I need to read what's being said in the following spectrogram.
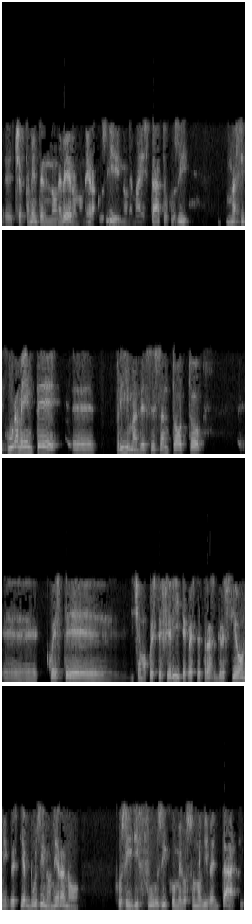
eh, certamente non è vero, non era così, non è mai stato così, ma sicuramente eh, prima del 68 eh, queste, diciamo, queste ferite, queste trasgressioni, questi abusi non erano così diffusi come lo sono diventati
